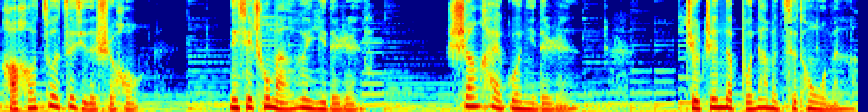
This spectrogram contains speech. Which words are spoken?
好好做自己的时候，那些充满恶意的人，伤害过你的人，就真的不那么刺痛我们了。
